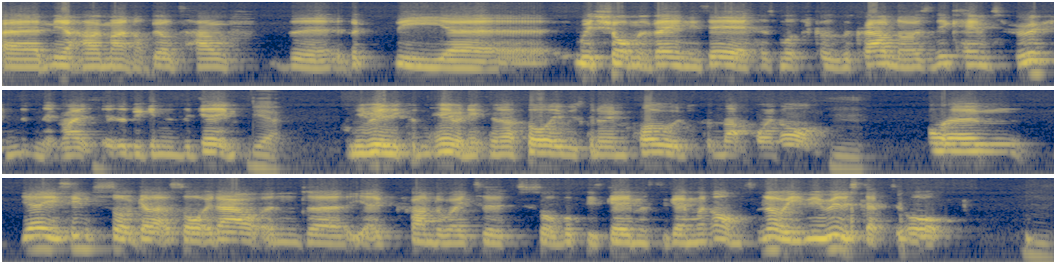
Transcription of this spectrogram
um, you know how I might not be able to have the the, the uh, with Sean McVay in his ear as much because of the crowd noise, and it came to fruition, didn't it? Right at the beginning of the game. Yeah. And he really couldn't hear anything. I thought he was going to implode from that point on. Mm. But, um, yeah, he seemed to sort of get that sorted out, and uh, yeah, found a way to, to, sort of up his game as the game went on. So no, he, he really stepped it up, mm.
